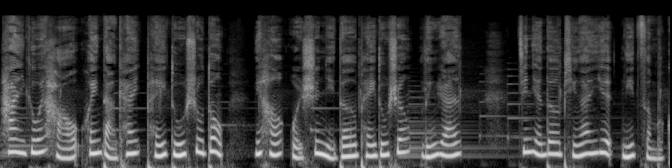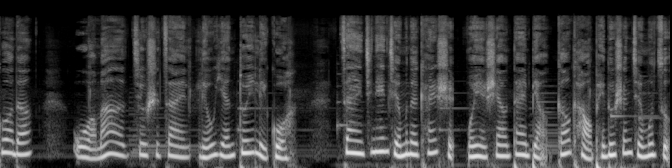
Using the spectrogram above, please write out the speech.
嗨，各位好，欢迎打开陪读树洞。你好，我是你的陪读生林然。今年的平安夜你怎么过的？我嘛，就是在留言堆里过。在今天节目的开始，我也是要代表高考陪读生节目组，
